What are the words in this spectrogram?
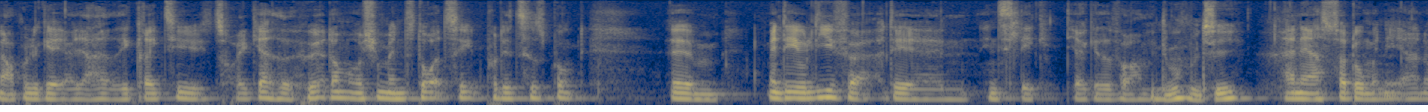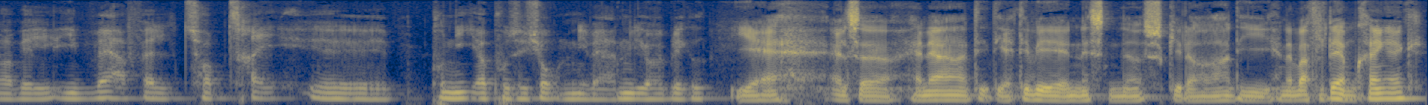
Napoli gav, og jeg havde ikke rigtig, jeg tror ikke, jeg havde hørt om Osimhen stort set på det tidspunkt. Øhm, men det er jo lige før, at det er en, en slik, de har givet for ham. Ja, det må man sige. Han er så dominerende og vel i hvert fald top 3 øh, på 9. positionen i verden lige i øjeblikket. Ja, altså han er, det, ja, det vil jeg næsten også give dig ret i. Han er i hvert fald der omkring, ikke?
